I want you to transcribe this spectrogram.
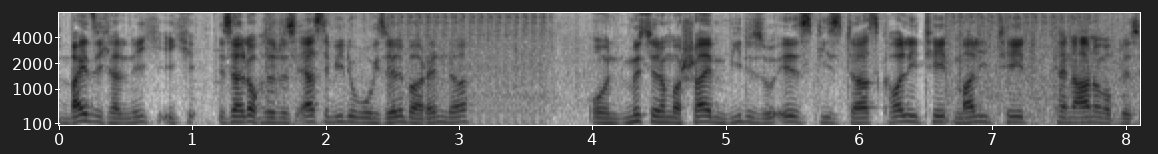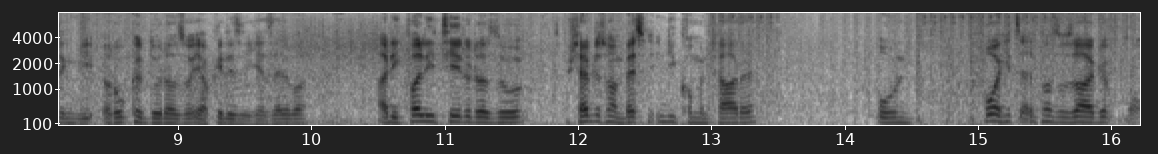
weiß ich halt nicht. Ich, ist halt auch so das erste Video, wo ich selber render. Und müsst ihr dann mal schreiben, wie das so ist, dies, das, Qualität, Malität, keine Ahnung, ob das irgendwie ruckelt oder so. Ja, okay, das sehe ich ja selber. Aber die Qualität oder so, schreibt es mal am besten in die Kommentare. Und bevor ich jetzt erstmal so sage, boah,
